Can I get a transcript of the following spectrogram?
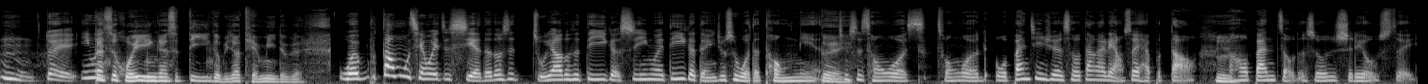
嗯，对，因为但是回忆应该是第一个比较甜蜜，对不对？我到目前为止写的都是主要都是第一个，是因为第一个等于就是我的童年，对，就是从我从我我搬进去的时候大概两岁还不到，然后搬走的时候是十六岁。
